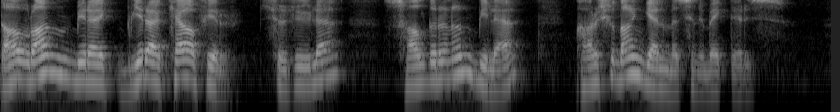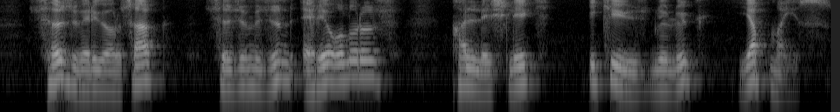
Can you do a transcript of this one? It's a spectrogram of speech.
Davran bire, bire kafir sözüyle saldırının bile karşıdan gelmesini bekleriz. Söz veriyorsak sözümüzün eri oluruz, kalleşlik, ikiyüzlülük yapmayız.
